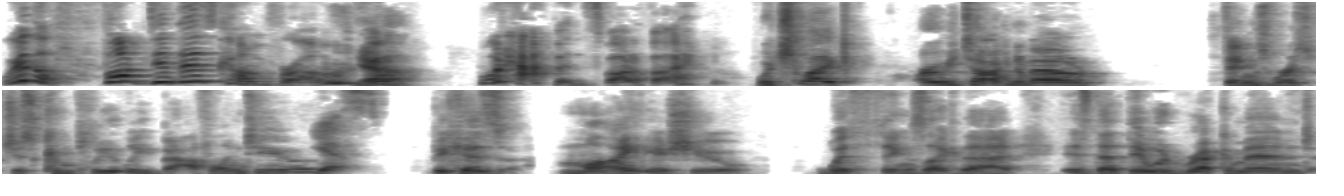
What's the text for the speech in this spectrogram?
where the fuck did this come from? Yeah. What happened, Spotify? Which, like, are we talking about things where it's just completely baffling to you? Yes. Because my issue with things like that is that they would recommend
